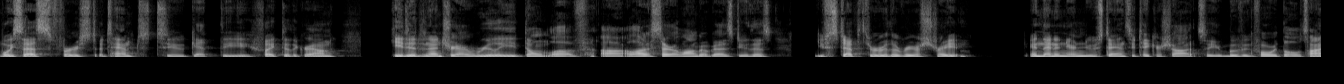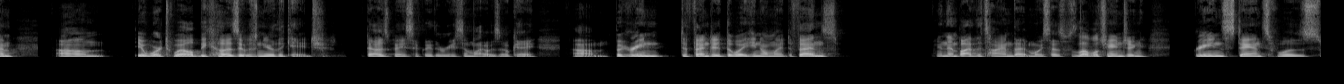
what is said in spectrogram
Moises' first attempt to get the fight to the ground, he did an entry I really don't love. Uh, a lot of Serra-Longo guys do this. You step through the rear straight, and then in your new stance, you take your shot. So you're moving forward the whole time. Um, it worked well because it was near the cage. That was basically the reason why it was okay. Um, but Green defended the way he normally defends. And then by the time that Moises was level changing, Green's stance was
